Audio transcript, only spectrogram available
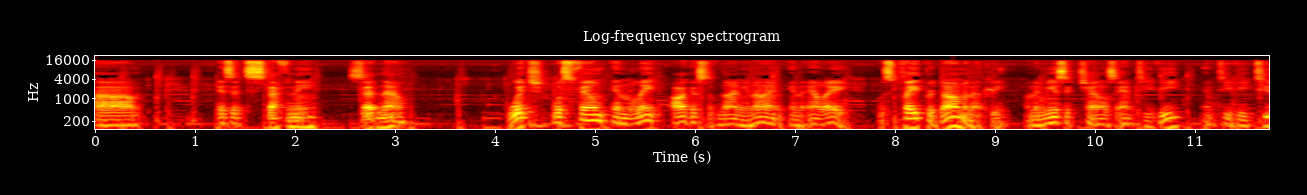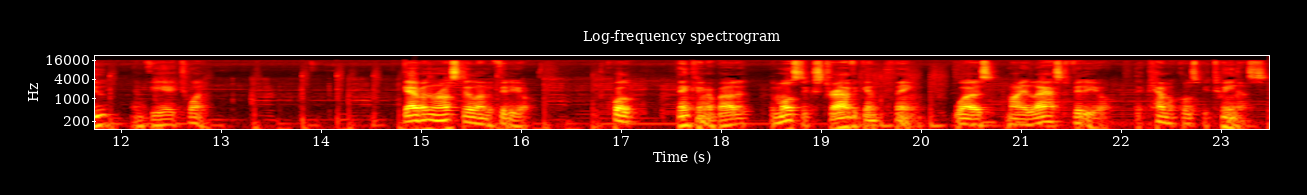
um, is it Stephanie Sednow? Which was filmed in late August of 99 in LA, was played predominantly on the music channels MTV, MTV2, and VH1. Gavin Rossdale on the video. Quote, thinking about it, the most extravagant thing was my last video, The Chemicals Between Us.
